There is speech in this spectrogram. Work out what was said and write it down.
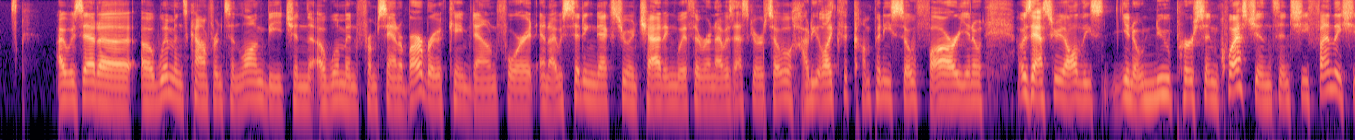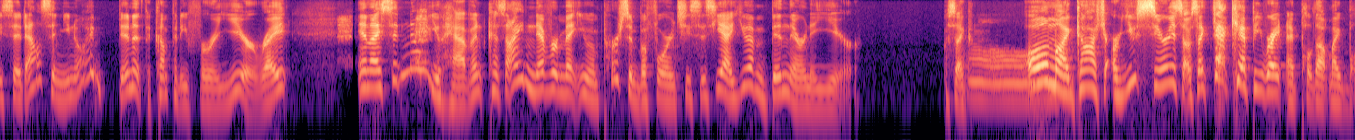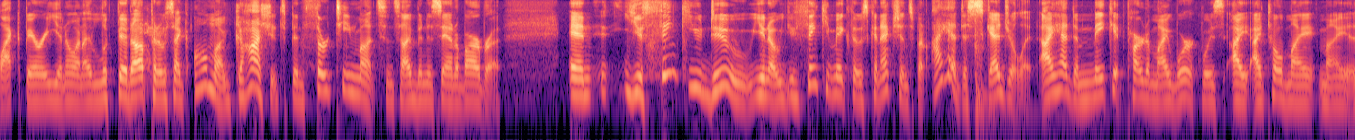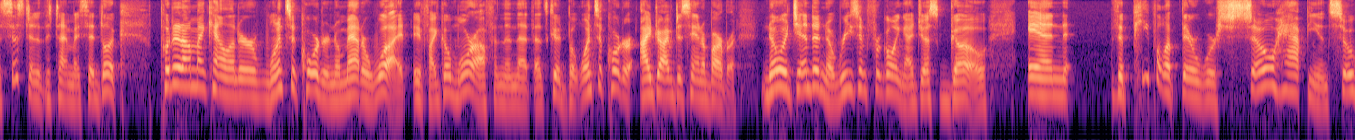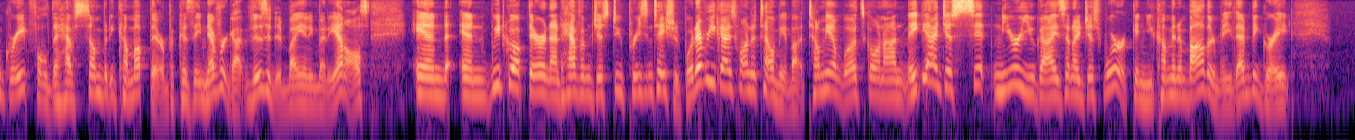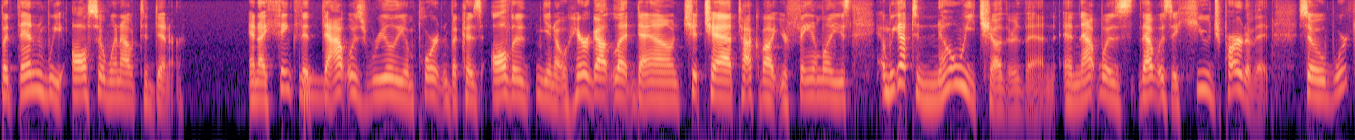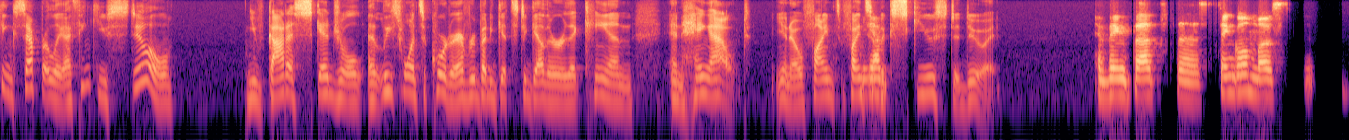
I was at a, a women's conference in Long Beach, and a woman from Santa Barbara came down for it. And I was sitting next to her and chatting with her, and I was asking her, "So, how do you like the company so far?" You know, I was asking her all these, you know, new person questions, and she finally she said, "Allison, you know, I've been at the company for a year, right?" And I said, "No, you haven't, because I never met you in person before." And she says, "Yeah, you haven't been there in a year." Was like, oh. oh. my gosh, are you serious? I was like, that can't be right. And I pulled out my Blackberry, you know, and I looked it up and I was like, oh my gosh, it's been 13 months since I've been to Santa Barbara. And you think you do, you know, you think you make those connections, but I had to schedule it. I had to make it part of my work. Was I, I told my my assistant at the time, I said, look, put it on my calendar once a quarter, no matter what. If I go more often than that, that's good. But once a quarter, I drive to Santa Barbara. No agenda, no reason for going. I just go. And the people up there were so happy and so grateful to have somebody come up there because they never got visited by anybody else. And and we'd go up there and I'd have them just do presentations whatever you guys want to tell me about tell me what's going on. Maybe I just sit near you guys and I just work and you come in and bother me. That'd be great. But then we also went out to dinner and I think that mm. that was really important because all the, you know, hair got let down, chit chat, talk about your families, and we got to know each other then. And that was that was a huge part of it. So working separately, I think you still you've got to schedule at least once a quarter everybody gets together that can and hang out, you know, find find yep. some excuse to do it. I think that's the single most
